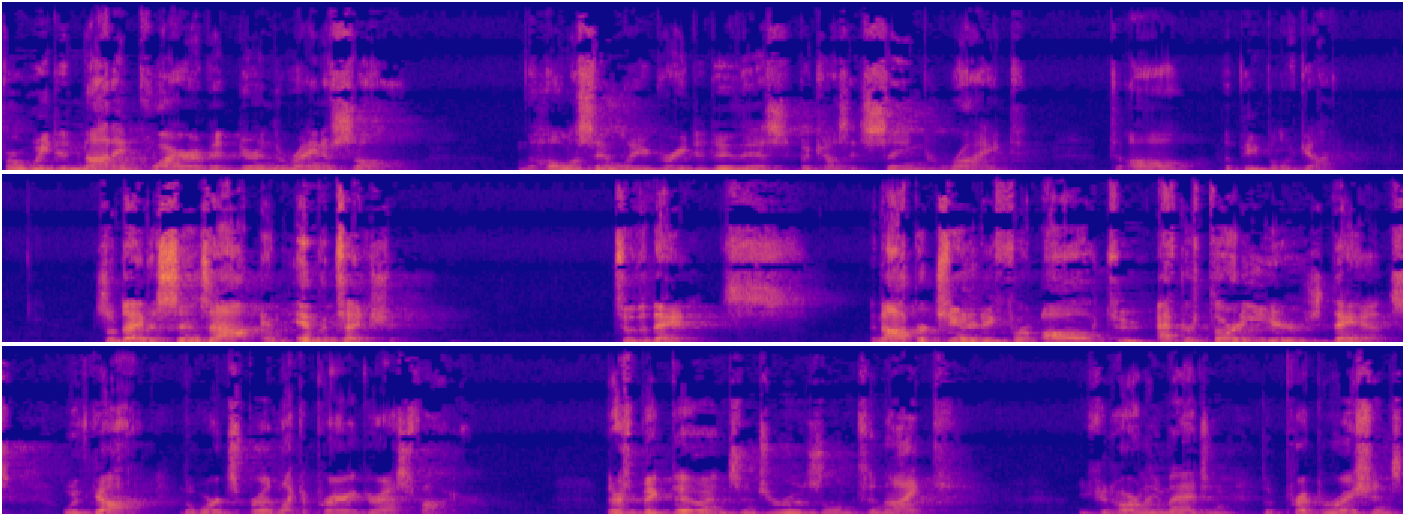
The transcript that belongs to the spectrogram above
for we did not inquire of it during the reign of Saul. And the whole assembly agreed to do this because it seemed right to all the people of God. So David sends out an invitation to the dance, an opportunity for all to, after 30 years, dance with God. The word spread like a prairie grass fire. There's big doings in Jerusalem tonight. You can hardly imagine the preparations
